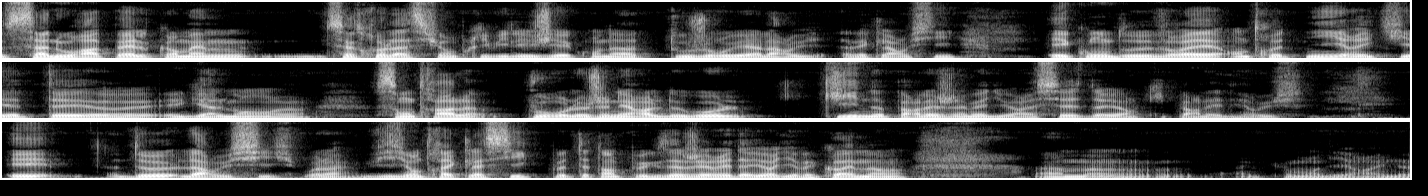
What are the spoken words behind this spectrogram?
ça nous rappelle quand même cette relation privilégiée qu'on a toujours eu avec la Russie et qu'on devrait entretenir et qui était euh, également euh, centrale pour le général de Gaulle qui ne parlait jamais du RSS d'ailleurs, qui parlait des Russes et de la Russie. Voilà, vision très classique, peut-être un peu exagérée d'ailleurs. Il y avait quand même un, comment dire une,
